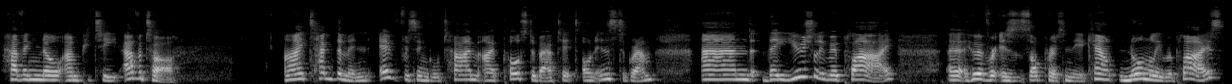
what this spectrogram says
having no amputee avatar. I tag them in every single time I post about it on Instagram and they usually reply, uh, whoever it is that's operating the account normally replies,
